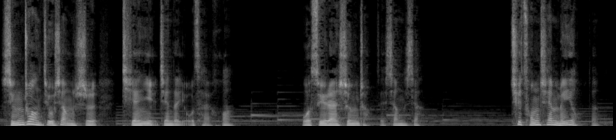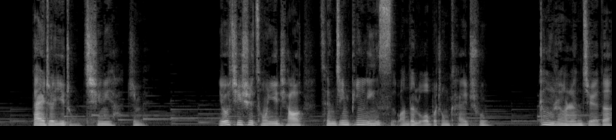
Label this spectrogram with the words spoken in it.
形状就像是田野间的油菜花。我虽然生长在乡下，却从前没有的。带着一种清雅之美，尤其是从一条曾经濒临死亡的萝卜中开出，更让人觉得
